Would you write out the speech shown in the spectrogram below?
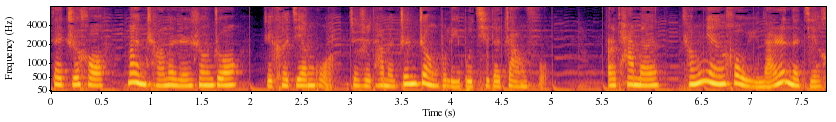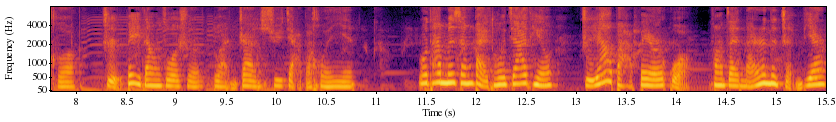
在之后漫长的人生中，这颗坚果就是她们真正不离不弃的丈夫。而她们成年后与男人的结合，只被当作是短暂虚假的婚姻。若他们想摆脱家庭，只要把贝尔果放在男人的枕边，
